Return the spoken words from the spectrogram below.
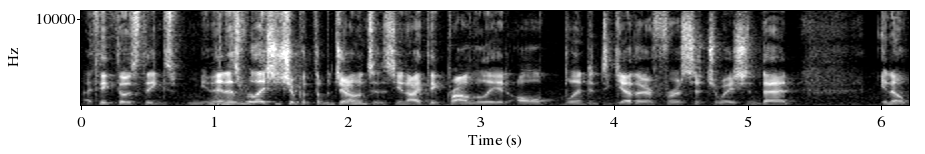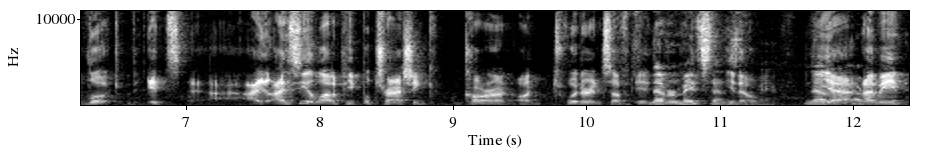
I think those things and his relationship with the Joneses, you know, I think probably it all blended together for a situation that you know, look, it's I, I see a lot of people trashing Carr on, on Twitter and stuff. It Never made sense you to know, me. Never, yeah, ever. I mean,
